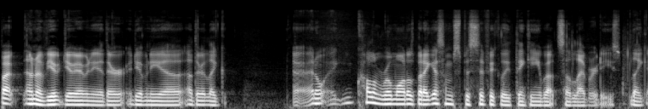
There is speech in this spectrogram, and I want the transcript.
But I don't know. If you, do you have any other? Do you have any uh, other like? I don't call them role models, but I guess I'm specifically thinking about celebrities, like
